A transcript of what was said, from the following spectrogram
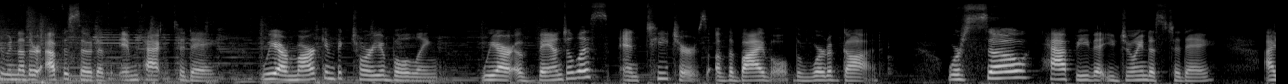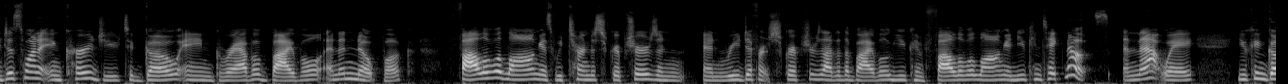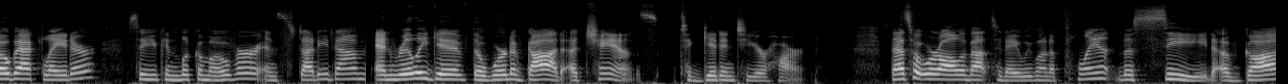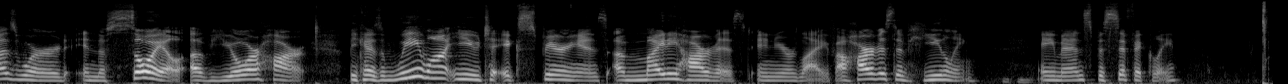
To another episode of Impact Today. We are Mark and Victoria Bowling. We are evangelists and teachers of the Bible, the Word of God. We're so happy that you joined us today. I just want to encourage you to go and grab a Bible and a notebook. Follow along as we turn to scriptures and, and read different scriptures out of the Bible. You can follow along and you can take notes. And that way, you can go back later so you can look them over and study them and really give the Word of God a chance to get into your heart. That's what we're all about today. We want to plant the seed of God's Word in the soil of your heart because we want you to experience a mighty harvest in your life, a harvest of healing. Mm-hmm. Amen, specifically.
